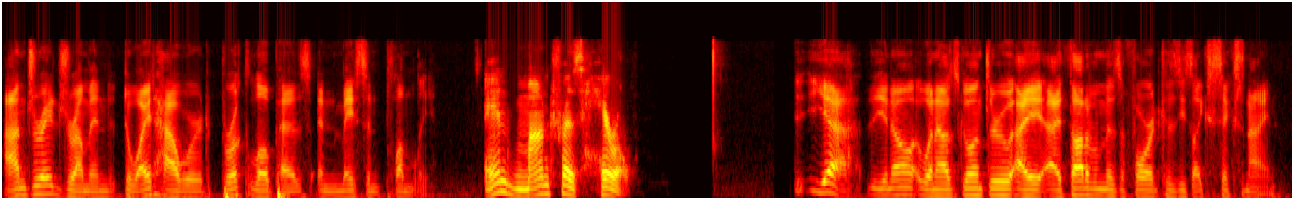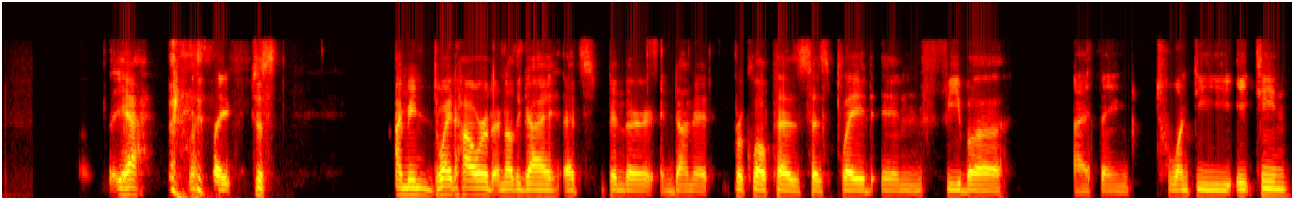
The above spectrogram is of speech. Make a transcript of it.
Andre Drummond, Dwight Howard, Brooke Lopez, and Mason Plumlee. And Montrezl Harrell. Yeah, you know, when I was going through, I I thought of him as a forward because he's like six nine. Yeah. That's like just I mean, Dwight Howard, another guy that's been there and done it. Brooke Lopez has played in FIBA, I think 2018.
